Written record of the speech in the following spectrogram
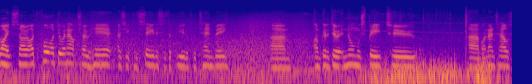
Right, so I thought I'd do an outro here. As you can see, this is the beautiful Tenby. Um, I'm going to do it in normal speed to uh, my nan's house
